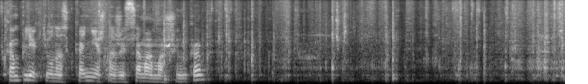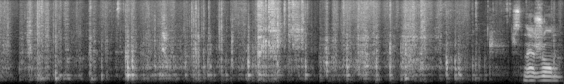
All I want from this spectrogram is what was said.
В комплекте у нас, конечно же, сама машинка. С ножом.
